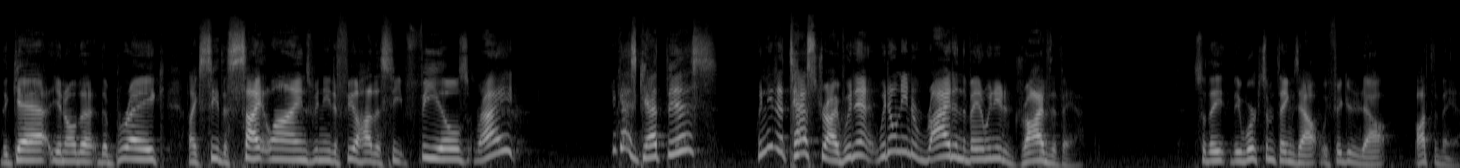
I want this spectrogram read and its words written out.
the gas, you know, the, the brake, like see the sight lines. We need to feel how the seat feels, right? You guys get this? We need a test drive. We, we don't need to ride in the van, we need to drive the van. So they, they worked some things out. We figured it out, bought the van.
